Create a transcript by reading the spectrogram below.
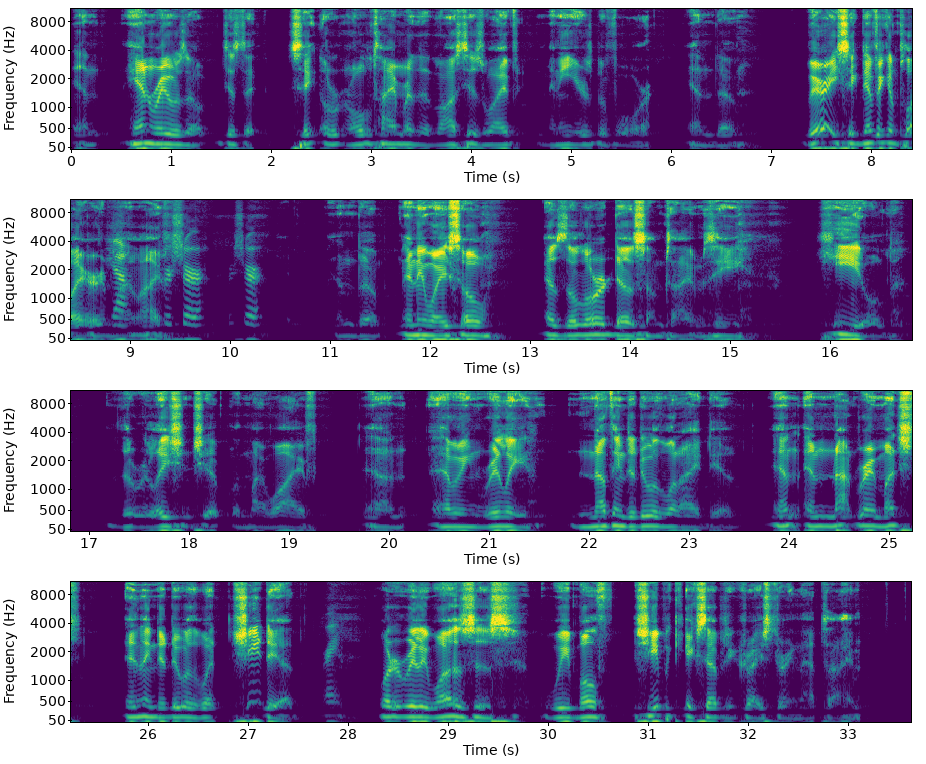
and Henry was a just a an old timer that lost his wife many years before, and uh, very significant player in Yeah, my life. for sure. For sure. And uh, anyway, so as the Lord does sometimes, He healed the relationship with my wife, and having really nothing to do with what I did, and and not very much anything to do with what she did. Right. What it really was is we both she accepted Christ during that time.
